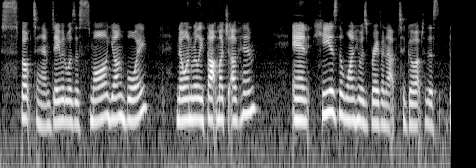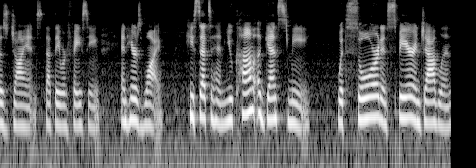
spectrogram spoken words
spoke to him. David was a small young boy. No one really thought much of him. And he is the one who was brave enough to go up to this, this giant that they were facing. And here's why. He said to him, You come against me with sword and spear and javelin,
